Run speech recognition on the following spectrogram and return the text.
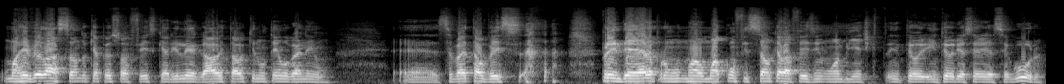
uma revelação do que a pessoa fez que era ilegal e tal, e que não tem lugar nenhum. É, você vai talvez prender ela por uma, uma, confissão que ela fez em um ambiente que em teoria, em teoria seria seguro.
